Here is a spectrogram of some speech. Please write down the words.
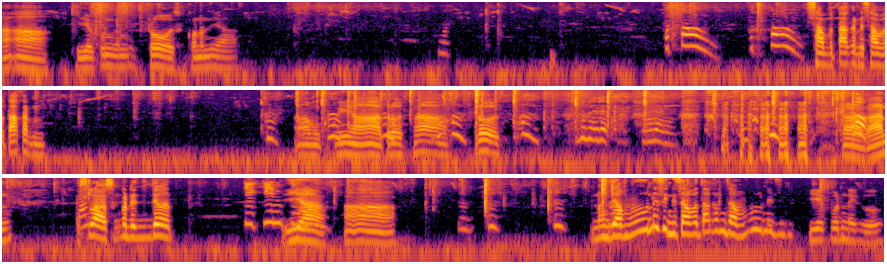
Heeh. Iya pun kan terus konon ya. Sabetaken disabetaken. Ah, iya, terus. Nah, terus. Nah, kan. Wis los, engko dijut. Iya, heeh. Nang jambune sing disabetaken jambune sing. Iya pun niku.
